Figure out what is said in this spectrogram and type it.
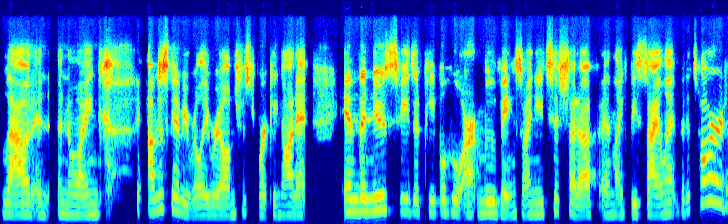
loud and annoying. I'm just going to be really real. I'm just working on it. In the news feeds of people who aren't moving, so I need to shut up and like be silent, but it's hard.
